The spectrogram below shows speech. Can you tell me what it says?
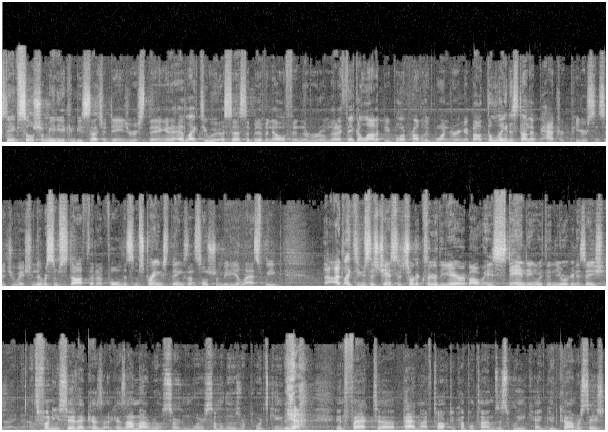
Steve, social media can be such a dangerous thing, and I'd like to assess a bit of an elephant in the room that I think a lot of people are probably wondering about. The latest on the Patrick Peterson situation. There was some stuff that unfolded, some strange things on social media last week. I'd like to use this chance to sort of clear the air about his standing within the organization right now. It's funny you say that because I'm not real certain where some of those reports came yeah. from. In fact, uh, Pat and I've talked a couple times this week, had good conversation.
